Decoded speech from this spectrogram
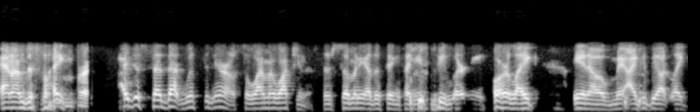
And I'm just like mm-hmm. right. I just said that with De Niro, so why am I watching this? There's so many other things I need to be learning or like you know, I could be out like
